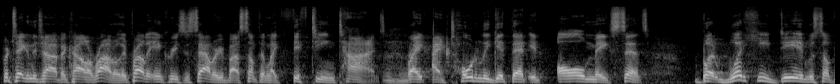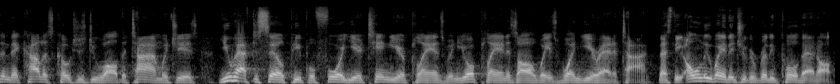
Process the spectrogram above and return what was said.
for taking the job at Colorado. They probably increased his salary by something like 15 times, mm-hmm. right? I totally get that. It all makes sense. But what he did was something that college coaches do all the time, which is you have to sell people four year, 10 year plans when your plan is always one year at a time. That's the only way that you could really pull that off.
